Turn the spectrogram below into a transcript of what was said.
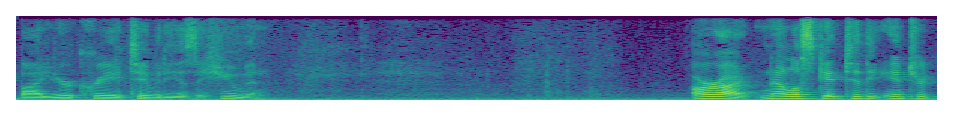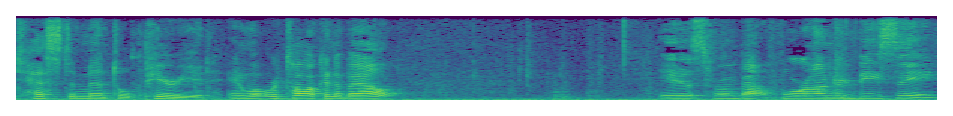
by your creativity as a human. All right, now let's get to the intertestamental period. And what we're talking about is from about 400 BC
